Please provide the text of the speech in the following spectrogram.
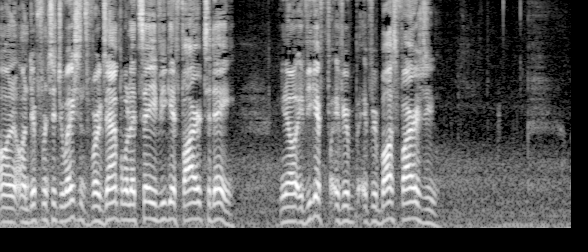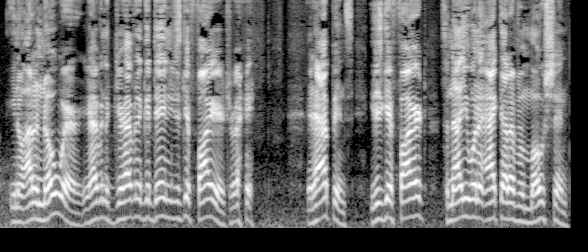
on on different situations. For example, let's say if you get fired today, you know, if you get if your if your boss fires you, you know, out of nowhere, you're having a, you're having a good day and you just get fired, right? It happens. You just get fired, so now you want to act out of emotion.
